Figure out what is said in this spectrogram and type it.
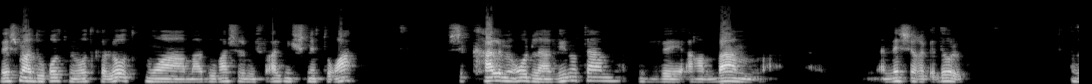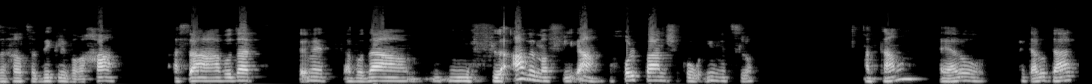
ויש מהדורות מאוד קלות, כמו המהדורה של מפעל משנה תורה, שקל מאוד להבין אותם, והרמב"ם, הנשר הגדול, זכר צדיק לברכה, עשה עבודת, באמת, עבודה מופלאה ומפליאה בכל פעם שקוראים אצלו. עד כמה לו, הייתה לו דעת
